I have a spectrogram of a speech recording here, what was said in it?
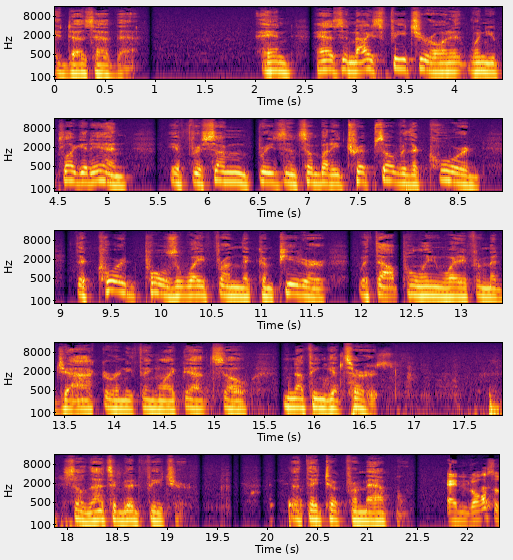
It does have that, and has a nice feature on it when you plug it in. If for some reason somebody trips over the cord, the cord pulls away from the computer without pulling away from a jack or anything like that, so nothing gets hurt. So that's a good feature that they took from Apple. And it also,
